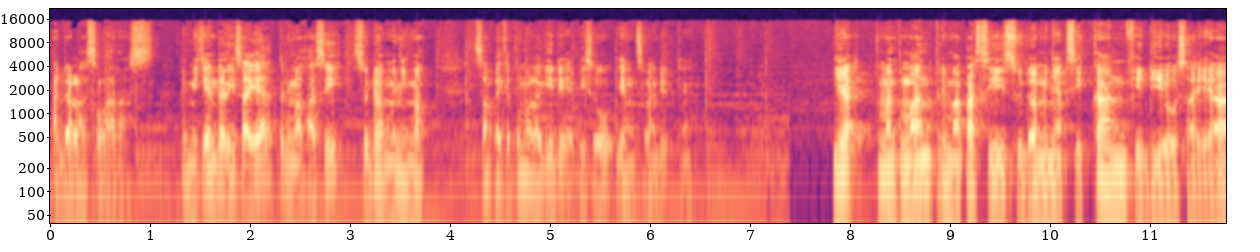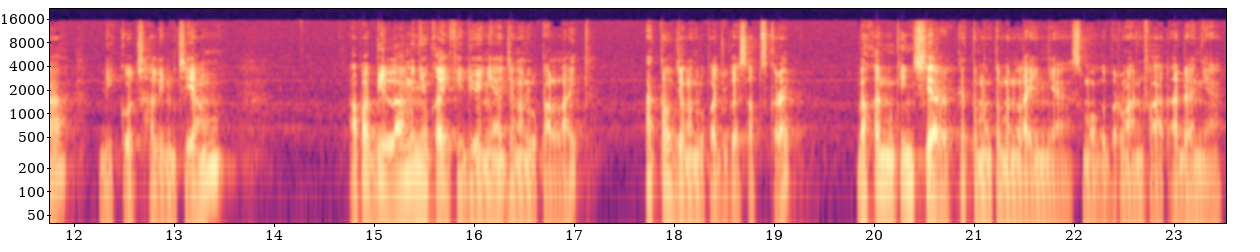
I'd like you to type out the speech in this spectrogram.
adalah selaras. Demikian dari saya, terima kasih sudah menyimak. Sampai ketemu lagi di episode yang selanjutnya. Ya, teman-teman, terima kasih sudah menyaksikan video saya di Coach Halim Chiang. Apabila menyukai videonya, jangan lupa like, atau jangan lupa juga subscribe, bahkan mungkin share ke teman-teman lainnya. Semoga bermanfaat adanya.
